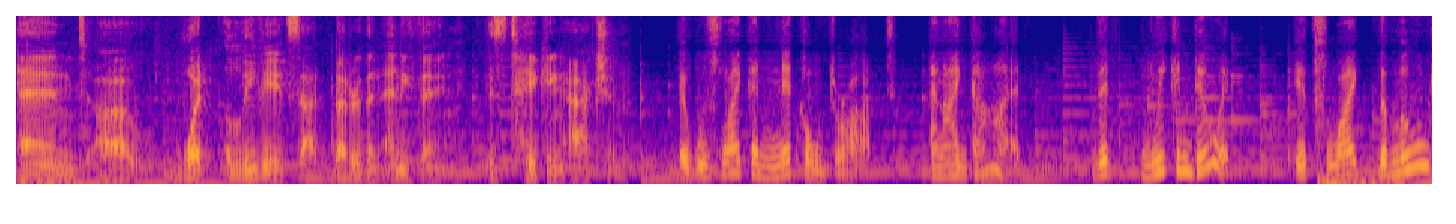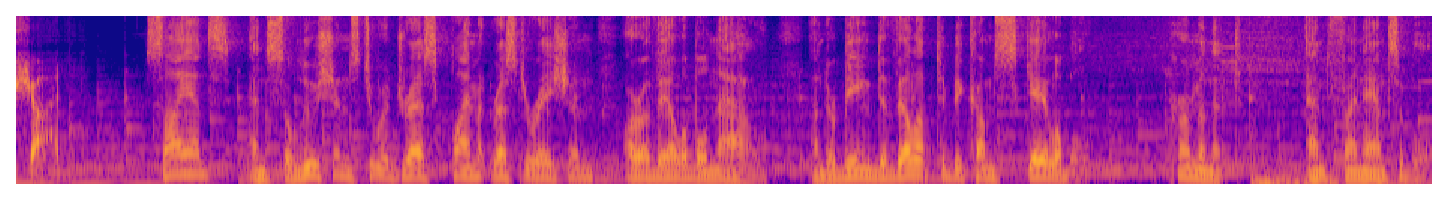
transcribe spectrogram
And uh, what alleviates that better than anything is taking action. It was like a nickel dropped, and I got that we can do it. It's like the moonshot. Science and solutions to address climate restoration are available now and are being developed to become scalable, permanent, and financeable.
